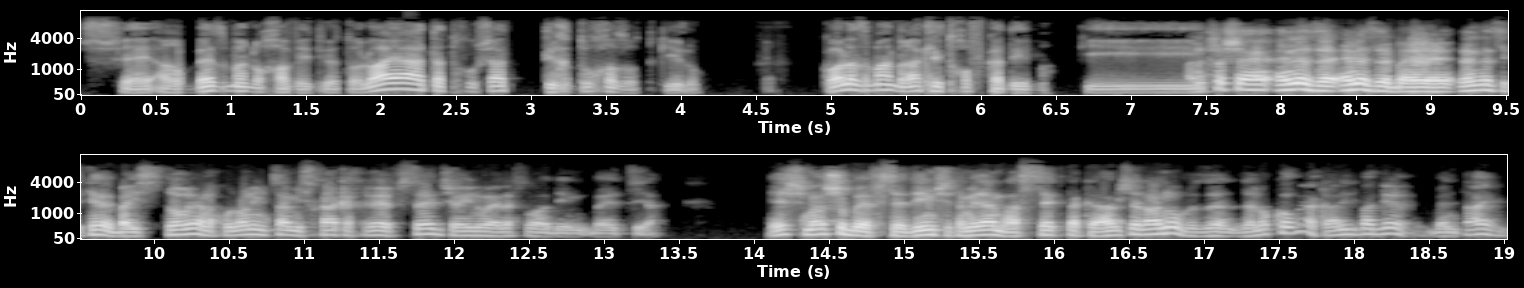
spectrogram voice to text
שהרבה זמן לא חוויתי אותו. לא היה את התחושת דכדוך הזאת, כאילו. כל הזמן רק לדחוף קדימה. כי... אני חושב שאין לזה, אין לזה, אין לזה, כן, בהיסטוריה אנחנו לא נמצא משחק אחרי הפסד שהיינו אלף אוהדים ביציאה. יש משהו בהפסדים שתמיד היה מרסק את הקהל שלנו, וזה לא קורה, הקהל התבגר, בינתיים.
